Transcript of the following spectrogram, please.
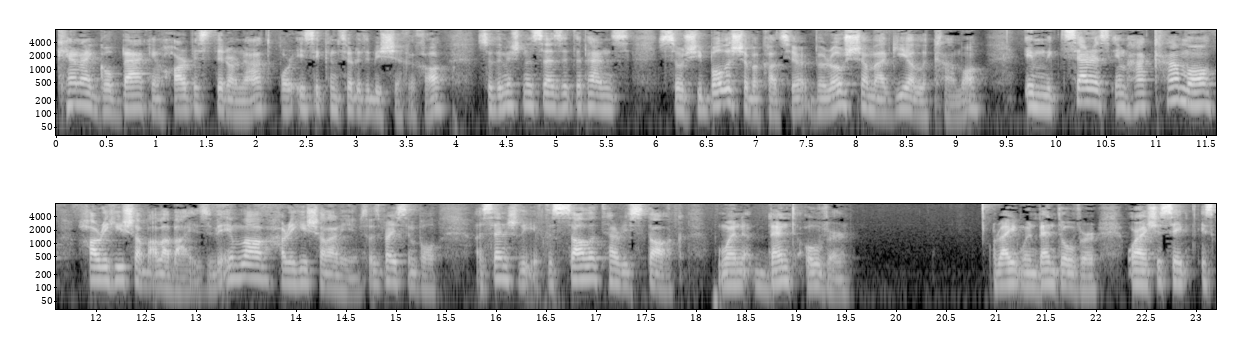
can I go back and harvest it or not? Or is it considered to be shichacha? So the Mishnah says it depends. So shibola shabakatzir, verosha magia lekamo, im niktseres im hakamo, harihisha balabais, ve'im lav So it's very simple. Essentially, if the solitary stalk when bent over, right, when bent over, or I should say, is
